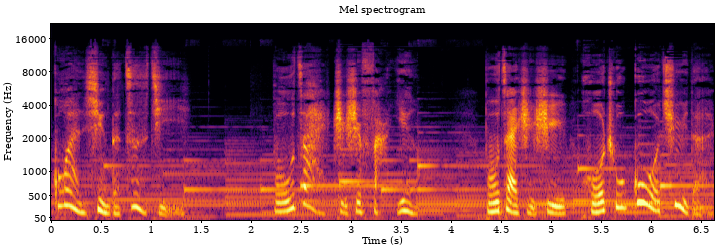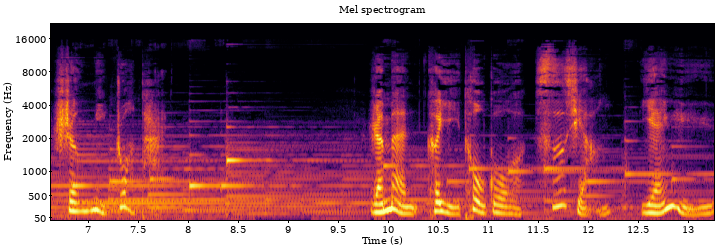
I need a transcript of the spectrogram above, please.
惯性的自己，不再只是反应，不再只是活出过去的生命状态。人们可以透过思想、言语、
